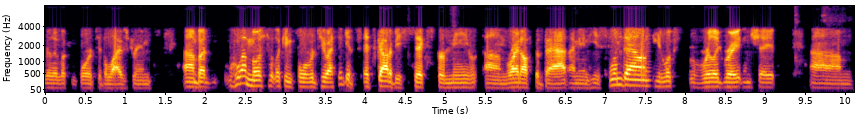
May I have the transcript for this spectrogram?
really looking forward to the live stream. Um, but who I'm most looking forward to, I think it's it's got to be six for me um, right off the bat. I mean, he's slimmed down. He looks really great in shape. Um,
